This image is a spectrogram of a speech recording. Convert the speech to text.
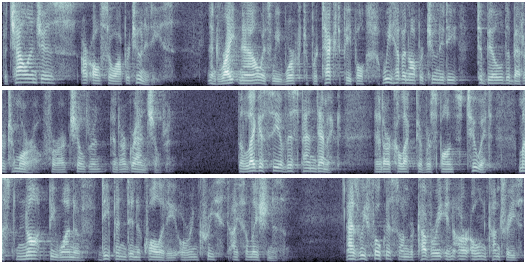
But challenges are also opportunities. And right now, as we work to protect people, we have an opportunity to build a better tomorrow for our children and our grandchildren. The legacy of this pandemic and our collective response to it must not be one of deepened inequality or increased isolationism. As we focus on recovery in our own countries,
